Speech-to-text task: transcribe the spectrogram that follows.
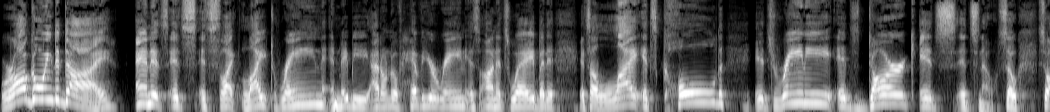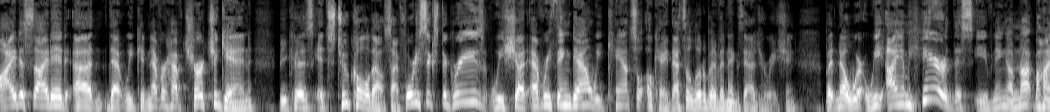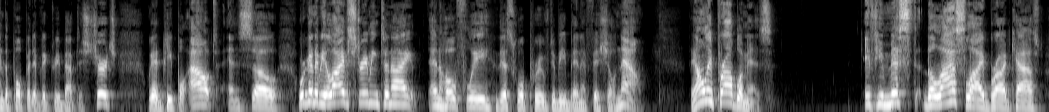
We're all going to die. And it's, it's, it's like light rain and maybe, I don't know if heavier rain is on its way, but it, it's a light, it's cold, it's rainy, it's dark, it's, it's snow. So, so I decided, uh, that we could never have church again because it's too cold outside. 46 degrees, we shut everything down, we cancel. Okay, that's a little bit of an exaggeration. But no, we're, we I am here this evening. I'm not behind the pulpit at Victory Baptist Church. We had people out, and so we're going to be live streaming tonight, and hopefully this will prove to be beneficial. Now, the only problem is if you missed the last live broadcast,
